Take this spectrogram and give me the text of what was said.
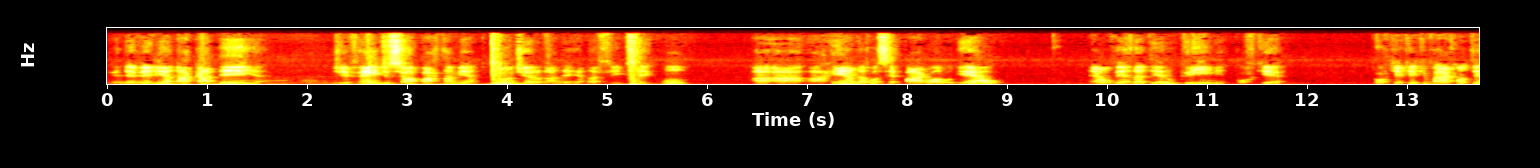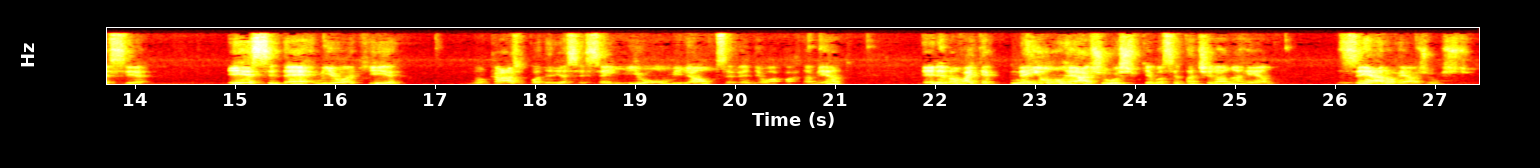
que deveria dar cadeia, de vende seu apartamento com dinheiro na renda fixa e com a, a, a renda você paga o aluguel, é um verdadeiro crime. Por quê? Porque o que, que vai acontecer? Esse 10 mil aqui, no caso poderia ser 100 mil ou 1 milhão, para você vender um apartamento, ele não vai ter nenhum reajuste porque você está tirando a renda. Zero reajuste.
